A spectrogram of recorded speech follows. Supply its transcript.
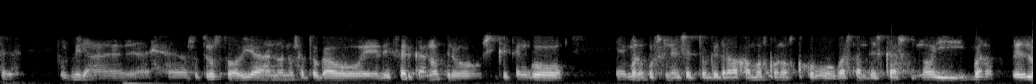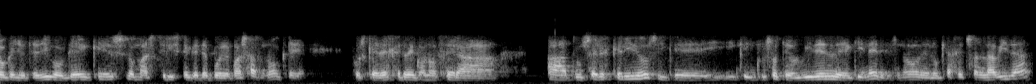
pues mira, a nosotros todavía no nos ha tocado eh, de cerca, ¿no? Pero sí que tengo eh, bueno, pues en el sector que trabajamos conozco bastantes casos, ¿no? Y bueno, es lo que yo te digo, que, es lo más triste que te puede pasar, ¿no? Que pues que dejes de conocer a, a tus seres queridos y que, que incluso te olvides de quién eres, ¿no? De lo que has hecho en la vida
